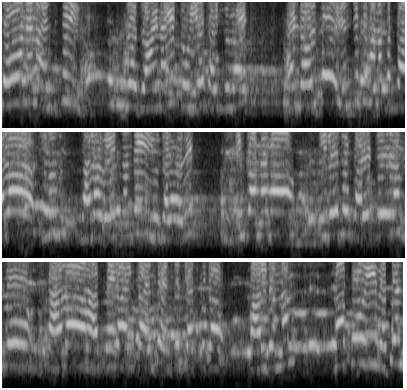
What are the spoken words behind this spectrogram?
so నేను ఎన్సీసీ లో జాయిన్ అయ్యి టూ ఇయర్స్ అవుతుంది. అండ్ ఆల్సో ఎన్సీసీ మనకు చాలా యూజ్ చాలా వేస్ నుండి యూజ్ అవుతుంది. ఇంకా మేము ఈ రోజు పరేడ్ చేయడంలో చాలా హ్యాపీగా ఇంకా ఎంతో ఎంతజియాస్టిక్గా పాల్గొన్నాం మాకు ఈ వెపన్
